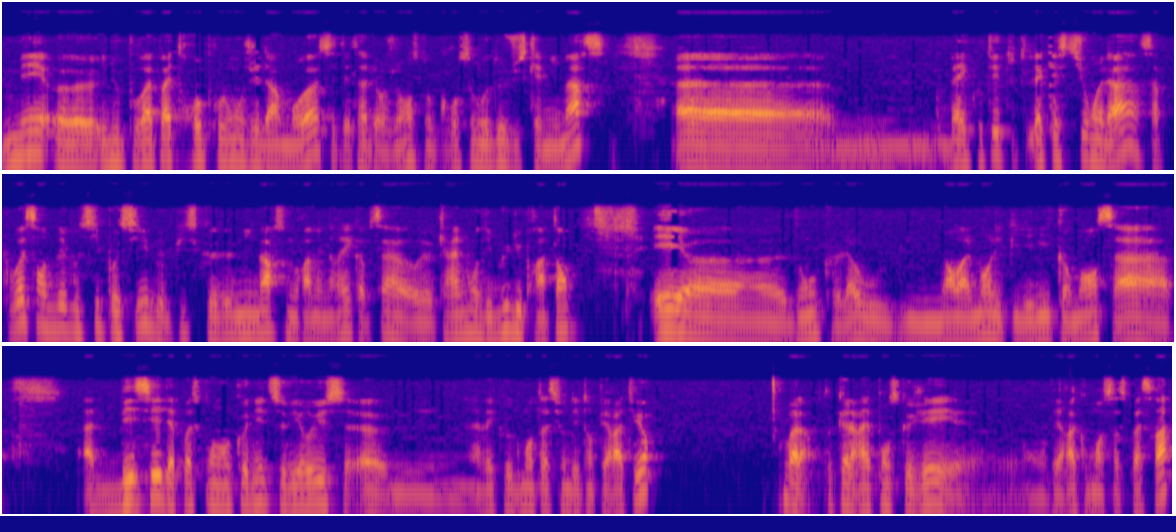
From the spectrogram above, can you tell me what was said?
mais euh, il ne pourrait pas être reprolongé d'un mois cet état d'urgence, donc grosso modo jusqu'à mi-mars. Euh, bah écoutez, toute la question est là, ça pourrait sembler aussi possible puisque mi-mars nous ramènerait comme ça euh, carrément au début du printemps et donc là où normalement l'épidémie commence à, baisser d'après ce qu'on en connaît de ce virus avec l'augmentation des températures. Voilà, en tout cas la réponse que j'ai, euh, on verra comment ça se passera,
